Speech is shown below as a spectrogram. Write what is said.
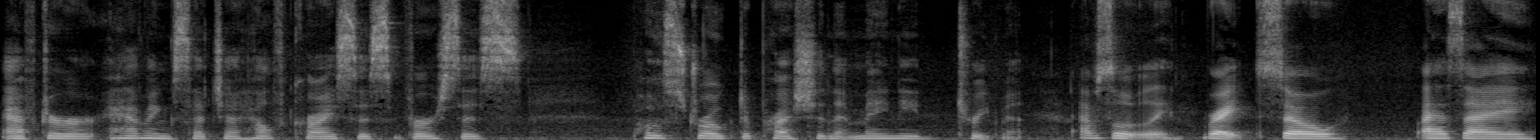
after having such a health crisis versus post stroke depression that may need treatment? Absolutely right. So, as I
